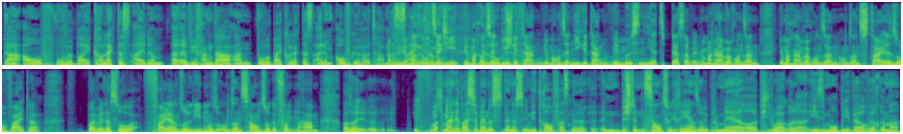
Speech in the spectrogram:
da auf, wo wir bei Collectors Item, äh, wir fangen da an, wo wir bei Collectors Item aufgehört haben. Aber Das wir machen, uns ja nie, wir machen uns ja nie Gedanken, wir machen uns ja nie Gedanken, wir müssen jetzt besser werden. Wir machen einfach unseren, wir machen einfach unseren, unseren Style so weiter, weil wir das so feiern, so lieben und so unseren Sound so gefunden haben. Also äh, ich, Ich meine, weißt du, wenn du es wenn du's irgendwie drauf hast, eine, einen bestimmten Sound zu kreieren, so wie Premiere oder Pete Rock oder Easy Mobi, wer auch, wer auch immer.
